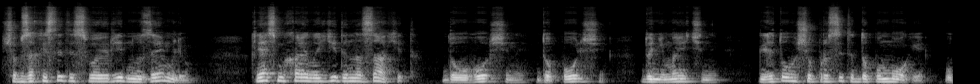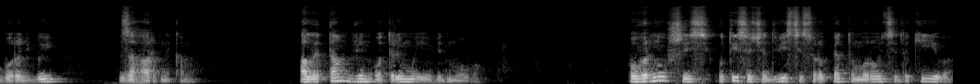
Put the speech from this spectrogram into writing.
Щоб захистити свою рідну землю, князь Михайло їде на захід до Угорщини, до Польщі, до Німеччини для того, щоб просити допомоги у боротьбі з загарбниками. Але там він отримує відмову. Повернувшись у 1245 році до Києва,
